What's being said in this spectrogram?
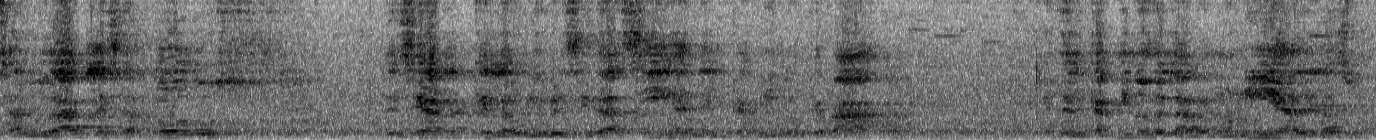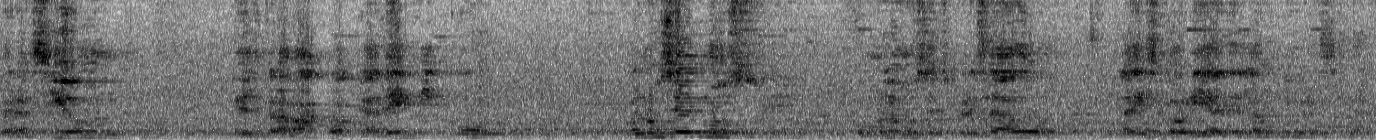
saludarles a todos, desear que la universidad siga en el camino que va, en el camino de la armonía, de la superación, del trabajo académico. Conocemos, como lo hemos expresado, la historia de la universidad.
